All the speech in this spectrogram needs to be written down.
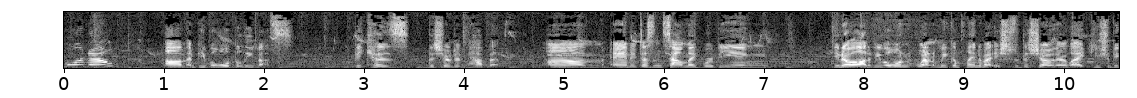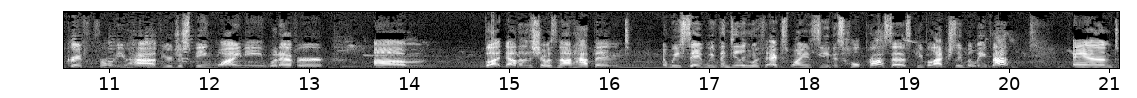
more now, um, and people will believe us because the show didn't happen. Um, and it doesn't sound like we're being, you know, a lot of people when, when we complain about issues with the show, they're like, you should be grateful for what you have. You're just being whiny, whatever. Um, but now that the show has not happened, and we say we've been dealing with X, Y, and Z this whole process, people actually believe that, and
